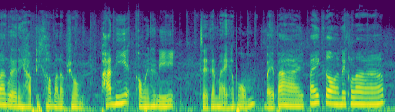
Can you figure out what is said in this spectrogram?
มากๆเลยนะครับที่เข้ามารับชมพาร์ทนี้เอาไว้เท่านี้ เจอกันใหม่ครับผมบายบายไปก่อนนะครับ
